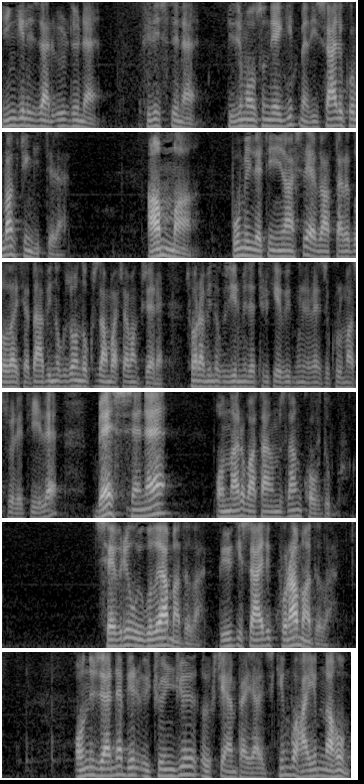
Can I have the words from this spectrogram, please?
İngilizler Ürdün'e, Filistin'e bizim olsun diye gitmedi. İsrail'i kurmak için gittiler. Ama bu milletin inançlı evlatları dolayısıyla daha 1919'dan başlamak üzere sonra 1920'de Türkiye Büyük Millet Meclisi kurulması suretiyle 5 sene onları vatanımızdan kovduk. Sevri uygulayamadılar. Büyük İsrail'i kuramadılar. Onun üzerine bir üçüncü ırkçı emperyalist. Kim bu? Hayim Nahum.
